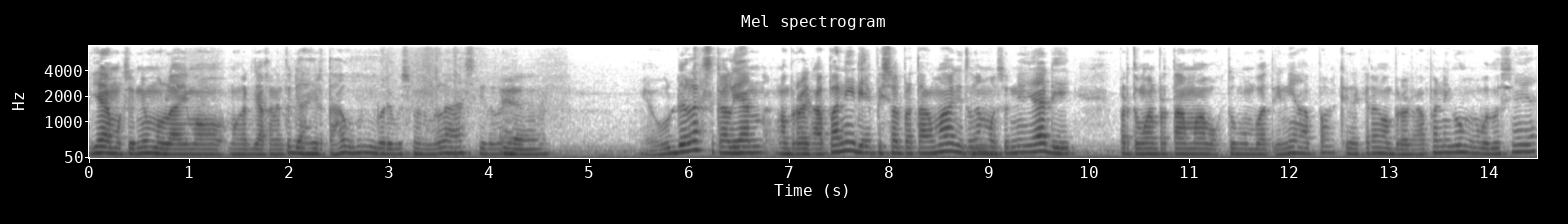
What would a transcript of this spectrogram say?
ya maksudnya mulai mau mengerjakan itu di akhir tahun 2019 gitu kan Iya. ya udahlah sekalian ngobrolin apa nih di episode pertama gitu kan Hmm. maksudnya ya di pertemuan pertama waktu membuat ini apa kira-kira ngobrolin apa nih gung bagusnya ya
